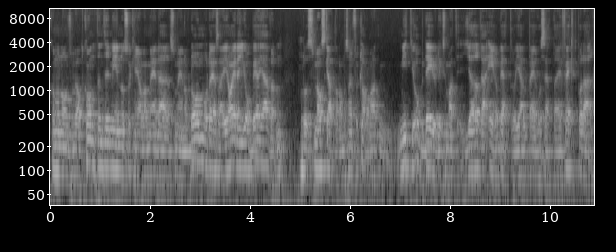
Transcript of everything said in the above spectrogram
kommer någon från vårt content team in och så kan jag vara med där som en av dem. Och då är jag så här, jag är den jobbiga jäveln. Och då småskattar de och sen förklarar man att mitt jobb det är ju liksom att göra er bättre och hjälpa er att sätta effekt på det här.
